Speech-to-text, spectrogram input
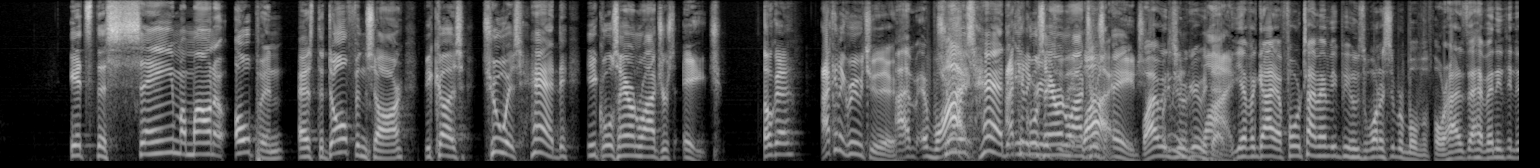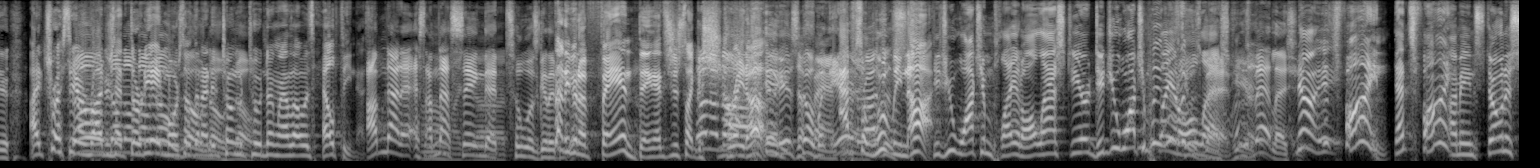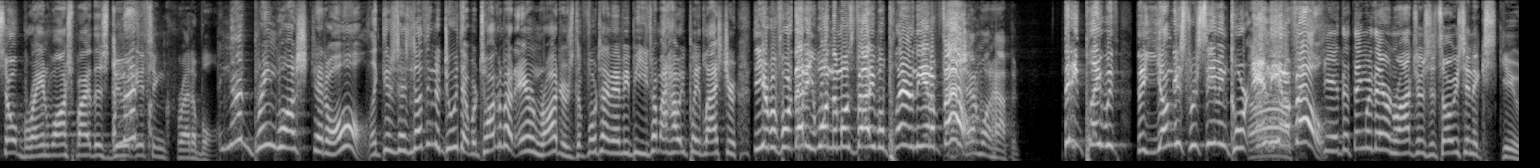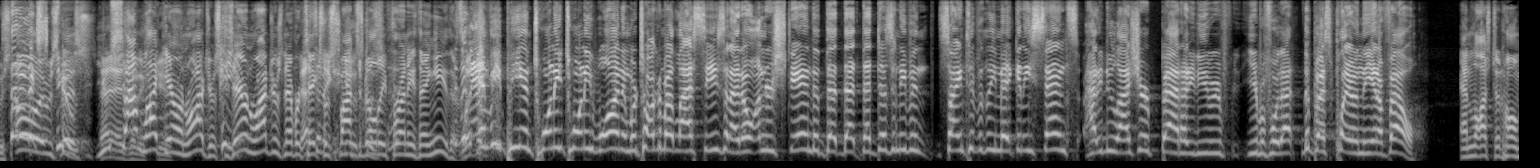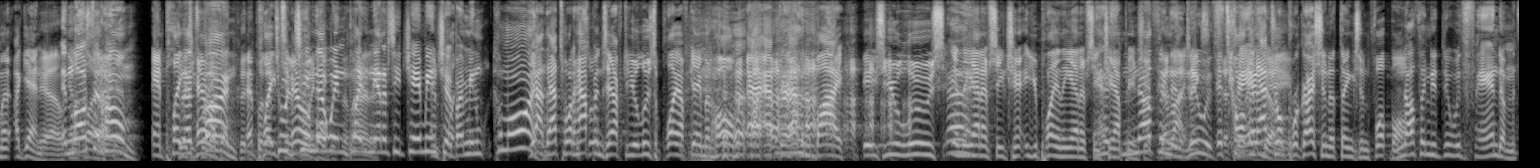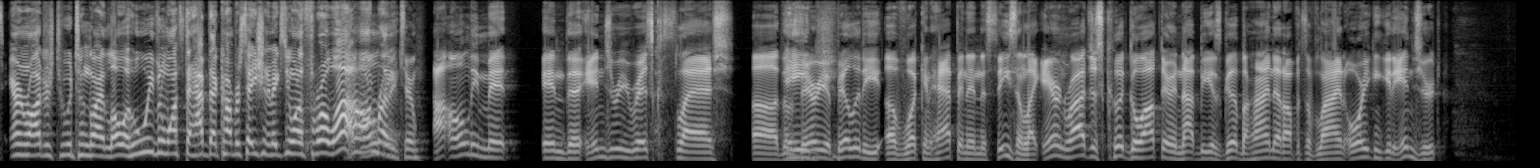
it's the same amount of open as the Dolphins are because Tua's head equals Aaron Rodgers' age. okay, I can agree with you there. I mean, why? Tua's head I can equals agree with Aaron you there. Rodgers' Why? age. Why What would do you agree with why? that? You have a guy, a four-time MVP who's won a Super Bowl before. How does that have anything to do? I trust Aaron No, Rodgers no, at no, no, 38 no, more so no, than I do no, Tua no. Tua Tagovailoa's healthiness. I'm not. I'm oh not saying that Tua's going to not be even a fan thing. It's just like No, a no, no, straight up. It is a No, but fan. Aaron Absolutely Rodgers- not. Did you watch him play at all last year? Did you watch him play at He all was last bad. He year? was bad last year. No, It's it, fine. That's fine. I mean, Stone is so brainwashed by this dude. not It's incredible. not brainwashed at all. Like there's has nothing to do with that. We're talking about Aaron Rodgers, the four-time MVP. You're talking about how he played last year. The year before that, he won the most valuable player in the NFL. Then what happened? Then he played with the youngest receiving corps in the Uh, NFL. See, the thing with Aaron Rodgers, it's always an excuse. not oh, an it was excuse. this. You That is sound an like. Aaron Rodgers because Aaron Rodgers never takes an excuse 'cause- responsibility for anything either. He's an MVP in 2021, and we're talking about last season. I don't understand that that, that that doesn't even scientifically make any sense. How did he do last year? Bad. How did he do the year before that? The best player in the NFL. And lost at home again. Yeah. And lost at play- home. And played That's terrible. fine. And played To a terrible. team that went and played in the NFC Championship. I mean, come on. Yeah, that's what happens after you lose a playoff game at home after having a bye. Is you lose in the NFC. Cha- you play in the NFC It has Championship. nothing to do with It's called the natural progression of things in football. nothing to do with fandom. It's Aaron Rodgers, Tua Tagovailoa. Who even wants to have that conversation? It makes me want to throw up. I'm only- ready to. I only meant in the injury risk slash uh, the Age. variability of what can happen in the season. Like Aaron Rodgers could go out there and not be as good behind that offensive line, or he can get injured.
